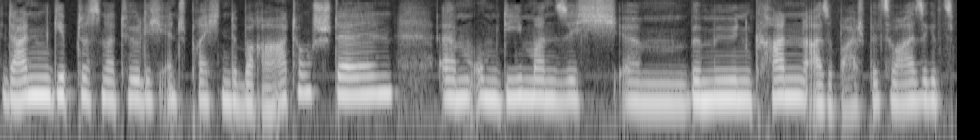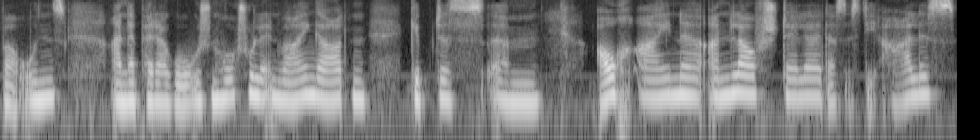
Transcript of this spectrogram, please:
dann gibt es natürlich entsprechende Beratungsstellen, ähm, um die man sich ähm, bemühen kann. Also beispielsweise gibt es bei uns an der Pädagogischen Hochschule in Weingarten gibt es ähm, auch eine Anlaufstelle, das ist die ALIS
